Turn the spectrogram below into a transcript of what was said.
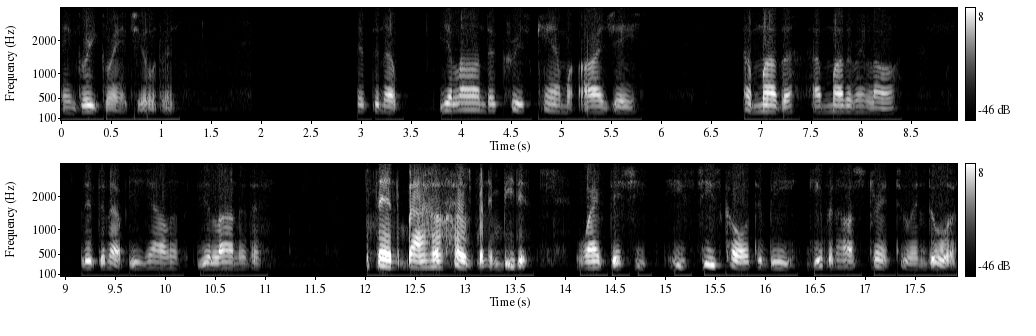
and great grandchildren. Lifting up Yolanda, Chris, Cameron, RJ, her mother, her mother in law, lifting up Yolanda, Yolanda that's standing by her husband and be the wife that she he's, she's called to be, giving her strength to endure.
